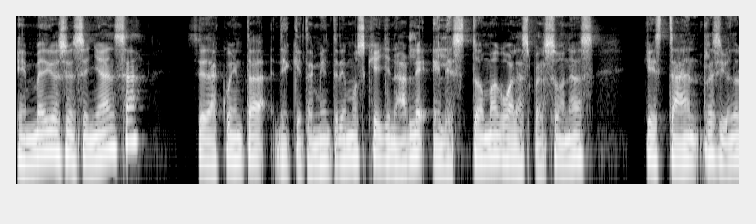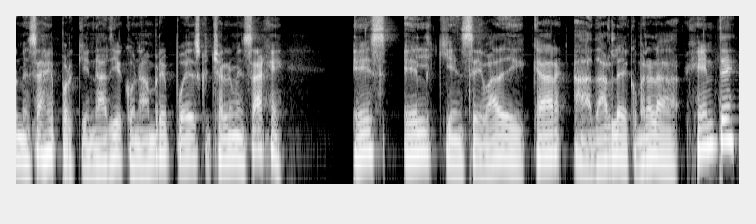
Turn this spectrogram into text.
en medio de su enseñanza se da cuenta de que también tenemos que llenarle el estómago a las personas que están recibiendo el mensaje porque nadie con hambre puede escuchar el mensaje. Es Él quien se va a dedicar a darle de comer a la gente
